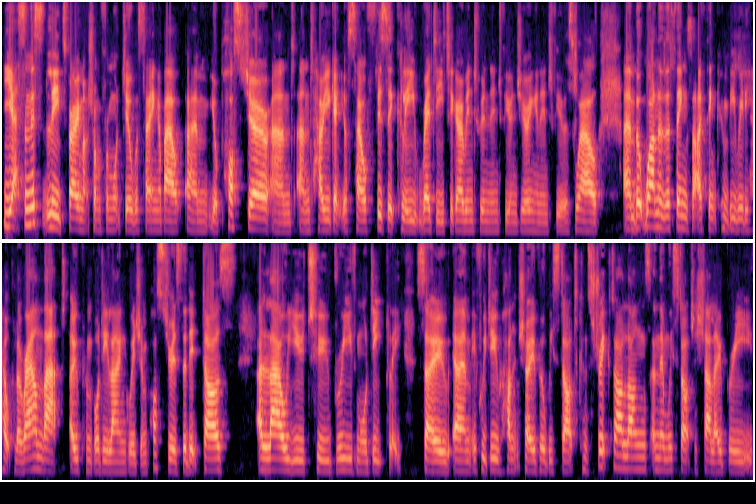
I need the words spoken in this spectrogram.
Yes, and this leads very much on from what Gill was saying about um, your posture and and how you get yourself physically ready to go into an interview and during an interview as well. Um, but one of the things that I think can be really helpful around that open body language and posture is that it does allow you to breathe more deeply. So um, if we do hunch over, we start to constrict our lungs and then we start to shallow breathe.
